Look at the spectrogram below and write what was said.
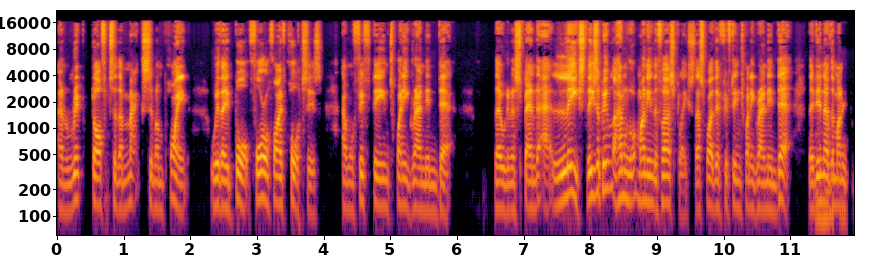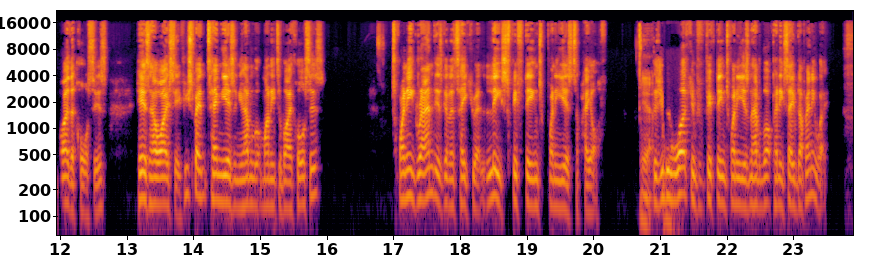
and ripped off to the maximum point where they bought four or five courses and were 15, 20 grand in debt. They were going to spend at least, these are people that haven't got money in the first place. That's why they're 15, 20 grand in debt. They didn't mm-hmm. have the money to buy the courses. Here's how I see if you spent 10 years and you haven't got money to buy courses, 20 grand is going to take you at least 15, 20 years to pay off. Yeah. Because you've been working for 15, 20 years and haven't got a penny saved up anyway.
